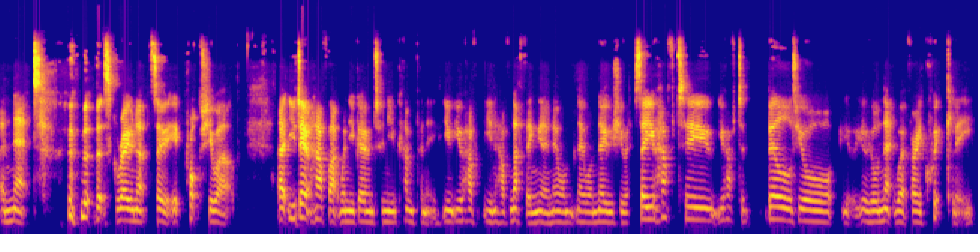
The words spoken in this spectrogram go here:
a net that's grown up, so it props you up. Uh, you don't have that when you go into a new company. You you have you have nothing. You know, no one no one knows you. So you have to you have to build your your network very quickly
